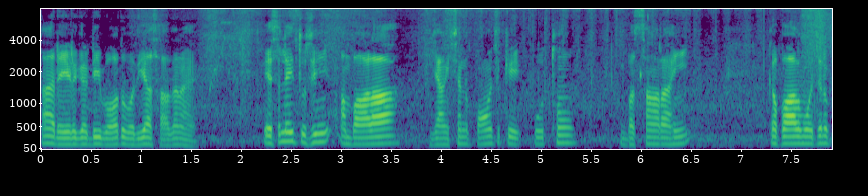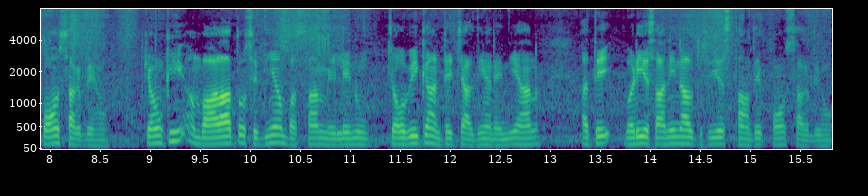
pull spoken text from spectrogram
ਤਾਂ ਰੇਲ ਗੱਡੀ ਬਹੁਤ ਵਧੀਆ ਸਾਧਨ ਹੈ। ਇਸ ਲਈ ਤੁਸੀਂ ਅੰਬਾਲਾ ਜੰਕਸ਼ਨ ਪਹੁੰਚ ਕੇ ਉੱਥੋਂ ਬੱਸਾਂ ਰਾਹੀਂ ਕਪਾਲ ਮੋਚਨ ਪਹੁੰਚ ਸਕਦੇ ਹੋ, ਕਿਉਂਕਿ ਅੰਬਾਲਾ ਤੋਂ ਸਿੱਧੀਆਂ ਬੱਸਾਂ ਮੇਲੇ ਨੂੰ 24 ਘੰਟੇ ਚੱਲਦੀਆਂ ਰਹਿੰਦੀਆਂ ਹਨ ਅਤੇ ਬੜੀ ਆਸਾਨੀ ਨਾਲ ਤੁਸੀਂ ਇਸ ਥਾਂ ਤੇ ਪਹੁੰਚ ਸਕਦੇ ਹੋ।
